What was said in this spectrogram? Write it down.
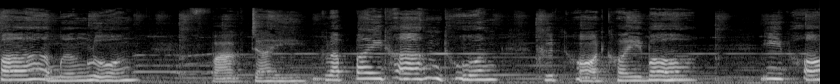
ฟ้าเมืองหลวง ปากใจกลับไปถามทวง คืดหอดคอยบออีพ่อ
